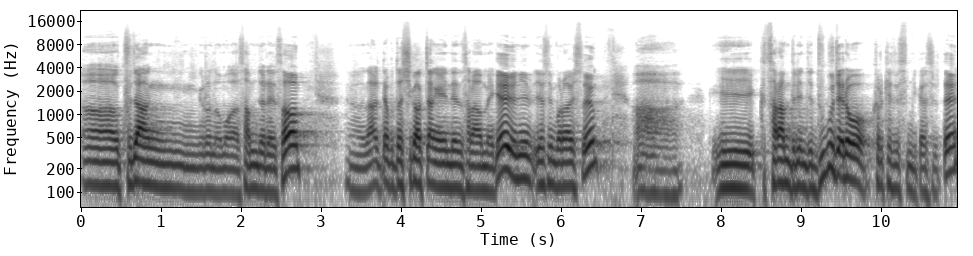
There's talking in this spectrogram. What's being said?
어, 9장으로 넘어가 3절에서 어, 날 때부터 시각장애인 된 사람에게 예수님 뭐라고 하셨어요? 아, 이그 사람들이 이제 누구 죄로 그렇게 됐습니까? 했을 때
